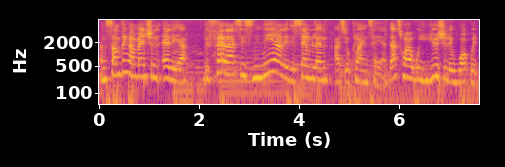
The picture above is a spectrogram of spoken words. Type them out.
And something I mentioned earlier the feathers is nearly the same length as your client's hair. That's why we usually work with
